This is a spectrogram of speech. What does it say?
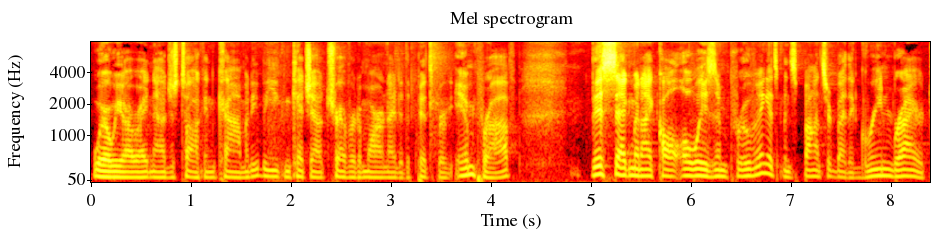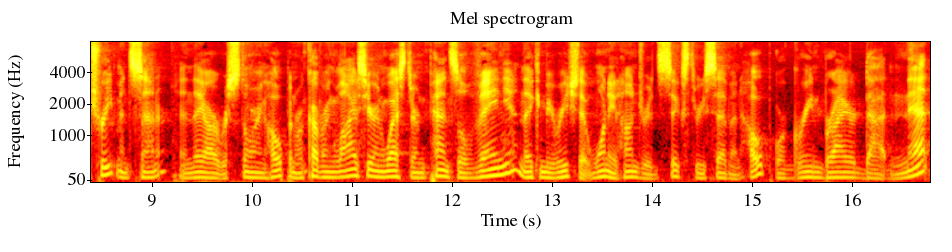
where we are right now, just talking comedy. But you can catch out Trevor tomorrow night at the Pittsburgh Improv. This segment I call Always Improving. It's been sponsored by the Greenbrier Treatment Center, and they are restoring hope and recovering lives here in Western Pennsylvania. They can be reached at 1 800 637 HOPE or greenbrier.net.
